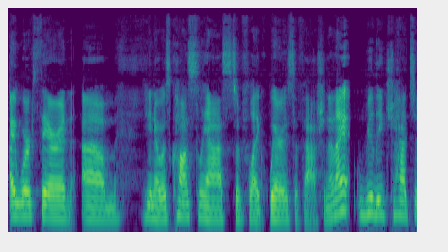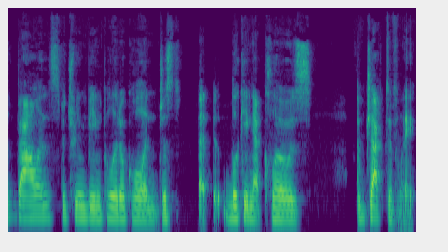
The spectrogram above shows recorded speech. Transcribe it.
i worked there and um you know was constantly asked of like where is the fashion and i really had to balance between being political and just uh, looking at clothes objectively,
